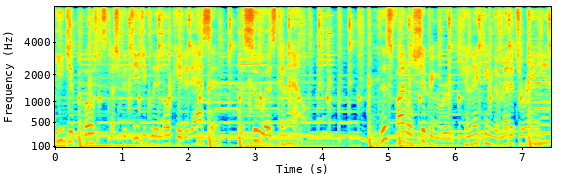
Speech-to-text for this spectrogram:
Egypt boasts a strategically located asset, the Suez Canal. This vital shipping route connecting the Mediterranean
